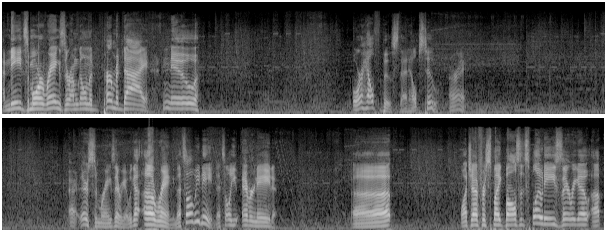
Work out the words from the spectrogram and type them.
I needs more rings or I'm gonna perma-die. No. Or health boost. That helps too. Alright. Alright, there's some rings. There we go. We got a ring. That's all we need. That's all you ever need. Up. Watch out for spike balls and splodies. There we go. Up.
